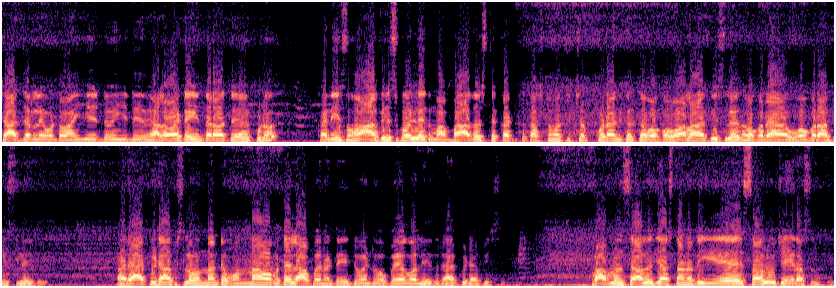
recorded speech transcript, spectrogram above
ఛార్జర్లు ఇవ్వటం అయ్యటం ఇది అలవాటు అయిన తర్వాత ఇప్పుడు కనీసం ఆఫీస్ కూడా లేదు. మా బాధ వస్తే కట్ కష్టం వచ్చి చెప్పుకోవడానికి వెళ్తే ఒక ఓలా ఆఫీస్ లేదు ఒక ఊబర్ ఓబర్ ఆఫీస్ లేదు. ఆ ర్యాపిడ్ ఆఫీస్లో ఉందంటే ఉన్నా ఒకటే లేకపోయినట్టే ఎటువంటి ఉపయోగం లేదు ర్యాపిడ్ ఆఫీస్. ప్రాబ్లమ్ సాల్వ్ చేస్తానంటే ఏ సాల్వ్ చేయరు అసలుకి.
